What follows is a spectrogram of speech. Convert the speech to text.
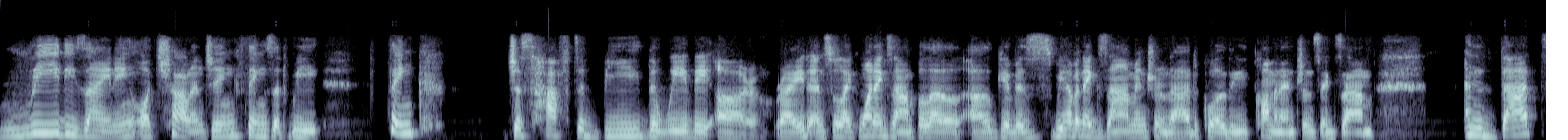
redesigning or challenging things that we think just have to be the way they are, right? And so, like one example I'll I'll give is we have an exam in Trinidad called the Common Entrance Exam, and that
